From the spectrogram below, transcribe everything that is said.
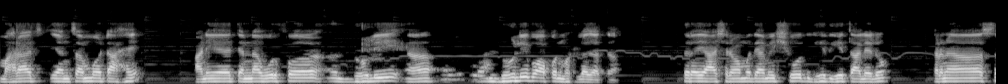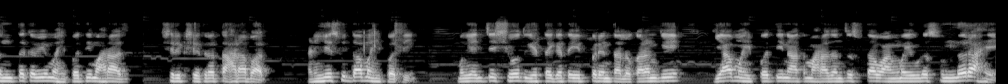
महाराज यांचा मठ आहे. आणि त्यांना उर्फ ढोली ढोली बुवा आपण म्हटलं जातं. तर या आश्रमामध्ये आम्ही शोध घेत घेत आलेलो. कारण संत कवी महिपती महाराज श्री क्षेत्र ताहराबाद. आणि हे सुद्धा महिपती. मग यांचे शोध घेता घेता इथपर्यंत आलो. कारण की या महिपतीनाथ महाराजांचं सुद्धा वाङ्मय एवढं सुंदर आहे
